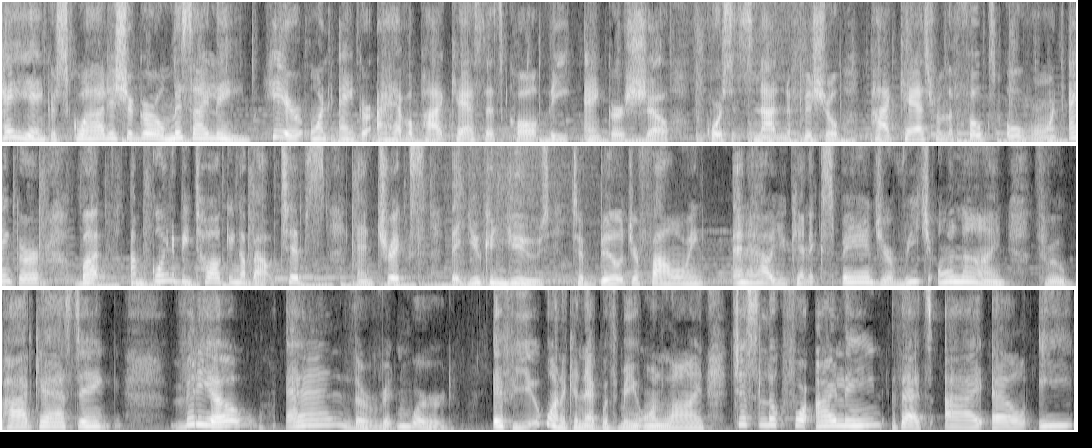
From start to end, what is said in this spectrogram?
Hey, Anchor Squad, it's your girl, Miss Ileane. Here on Anchor, I have a podcast that's called The Anchor Show. Of course, it's not an official podcast from the folks over on Anchor, but I'm going to be talking about tips and tricks that you can use to build your following and how you can expand your reach online through podcasting, video, and the written word. If you want to connect with me online, just look for Ileane. That's I L E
